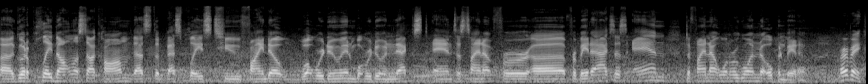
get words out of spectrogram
uh, go to playdauntless.com. That's the best place to find out what we're doing, what we're doing next, and to sign up for uh, for beta access and to find out when we're going to open beta. Perfect.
